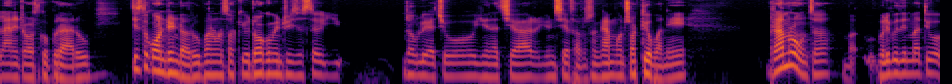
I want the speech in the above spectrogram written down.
प्लानेट अर्थको कुराहरू त्यस्तो कन्टेन्टहरू बनाउन सक्यो डकुमेन्ट्री जस्तो डब्लुएचओ युएनएचआर युनिसेफहरूसँग काम गर्न सक्यो भने राम्रो हुन्छ भोलिको दिनमा त्यो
